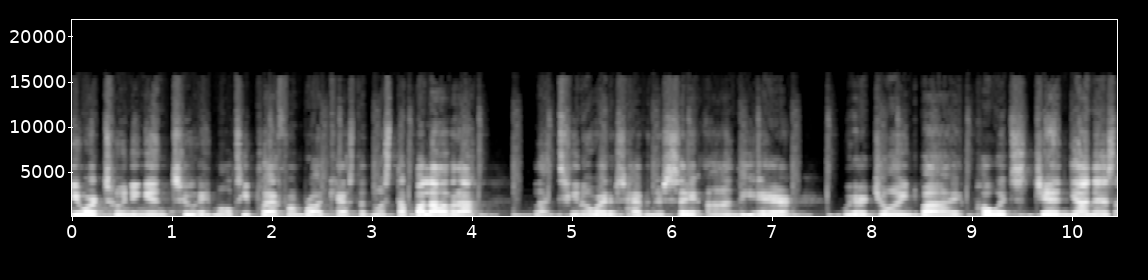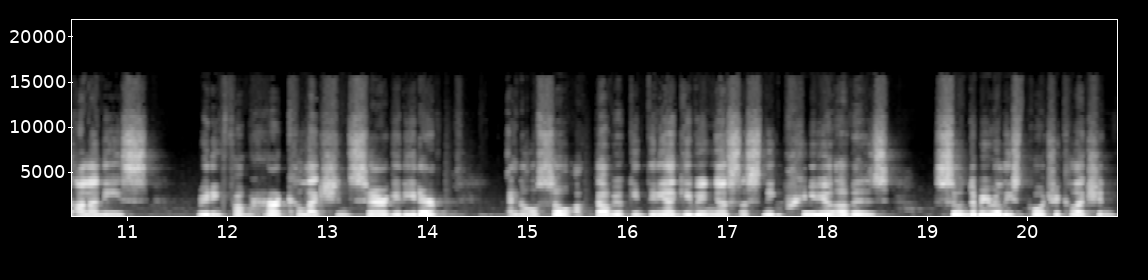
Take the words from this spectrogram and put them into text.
You are tuning in to a multi platform broadcast of Nuestra Palabra, Latino writers having their say on the air. We are joined by poets Jen Yáñez-Alaniz, reading from her collection, Surrogate Eater, and also Octavio Quintanilla giving us a sneak preview of his soon to be released poetry collection,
